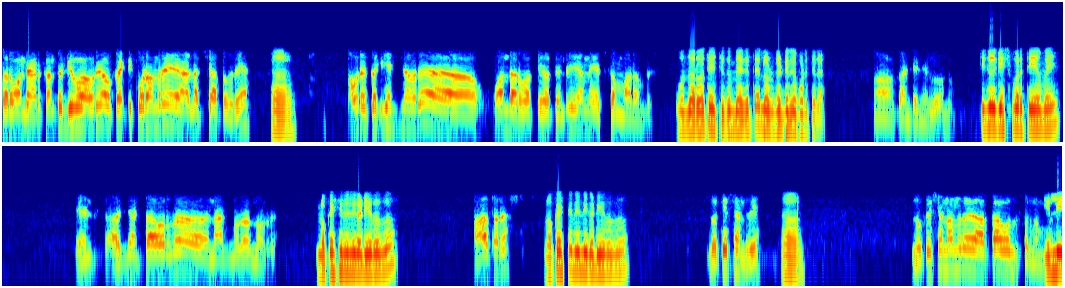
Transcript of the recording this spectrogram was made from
ಸರ್ ಒಂದ್ ಎರಡು ಕಂತು ಡ್ಯೂ ಅವ್ರಿ ಅವು ಕಟ್ಟಿ ಕೊಡಂದ್ರೆ ಎರಡು ಲಕ್ಷ ಆತದ್ರಿ ಹ್ಮ್. ಹಾಂ ಅವರೇ ಕಟ್ಕೊಂತೀನಿ ಒಂದ್ ಅರವತ್ತು ಹೇಳ್ತೀನಿ ರೀ ಏನು ಹೆಚ್ಚು ಕಮ್ಮಿ ಮಾಡಮ್ ರೀ. ಒಂದು ಅರವತ್ತು ಹೆಚ್ಚು ಕಮ್ಮಿ ಆಗುತ್ತೆ ಲೋನ್ ಕಂಟಿನ್ಯೂ ಕೊಡ್ತೀರಾ? ಹಾ ಕಂಟಿನ್ಯೂ ಲೋನು ತಿಂಗಳಿಗೆ ಎಷ್ಟು ಬರುತ್ತೆ ಇ ಎಂ ಐ ಎಂಟು ಹದಿನೆಂಟು ಸಾವಿರದ ನಾಲ್ಕುನೂರ ನೋಡ್ರಿ. ಲೊಕೇಶನ್ ಎಲ್ಲಿ ಗಾಡಿ ಇರೋದು? ಹಾಂ ಸರ್. ಲೊಕೇಶನ್ ಎಲ್ಲಿ ಗಾಡಿ ಇರೋದು? ಲೊಕೇಶನ್ ರೀ. ಹಾಂ. ಲೊಕೇಶನ್ ಅಂದ್ರೆ ಅರ್ಥ ಆಗೋಲ್ಲ ಸರ್ ನಮ್ಗೆ. ಎಲ್ಲಿ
